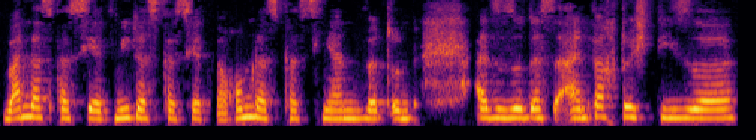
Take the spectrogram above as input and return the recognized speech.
wann das passiert, wie das passiert, warum das passieren wird und also so, dass einfach durch diese,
